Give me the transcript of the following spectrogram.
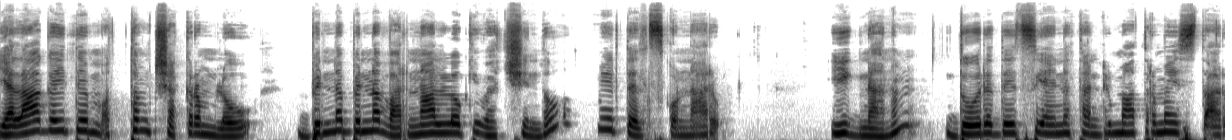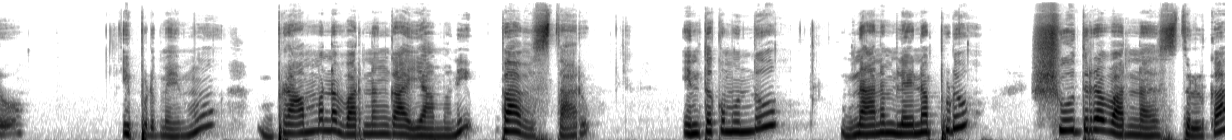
ఎలాగైతే మొత్తం చక్రంలో భిన్న భిన్న వర్ణాల్లోకి వచ్చిందో మీరు తెలుసుకున్నారు. ఈ జ్ఞానం దూరదేశి అయిన తండ్రి మాత్రమే ఇస్తారు. ఇప్పుడు మేము బ్రాహ్మణ వర్ణంగా అయ్యామని భావిస్తారు. ఇంతకుముందు జ్ఞానం లేనప్పుడు శూద్ర వర్ణస్తులుగా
